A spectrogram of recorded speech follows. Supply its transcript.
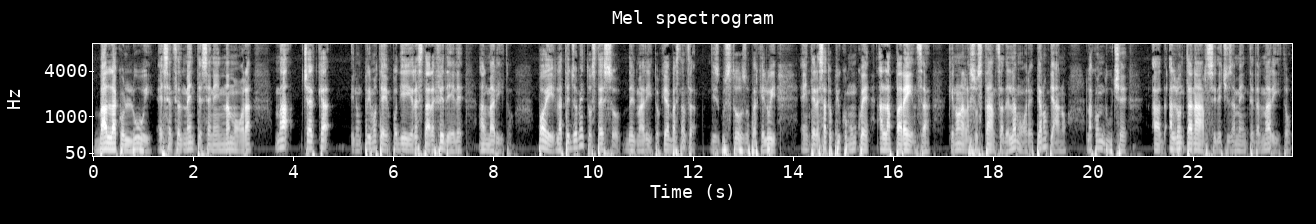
balla con lui, essenzialmente se ne innamora, ma cerca in un primo tempo di restare fedele al marito. Poi l'atteggiamento stesso del marito, che è abbastanza disgustoso perché lui è interessato più comunque all'apparenza che non alla sostanza dell'amore, piano piano la conduce ad allontanarsi decisamente dal marito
